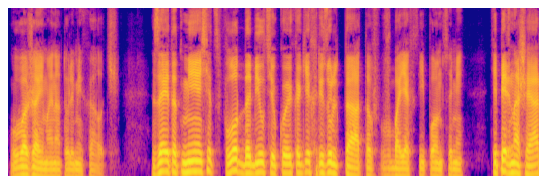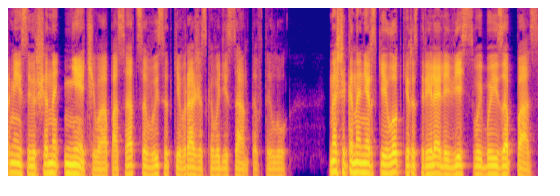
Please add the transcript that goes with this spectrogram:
уважаемый Анатолий Михайлович. За этот месяц флот добился кое-каких результатов в боях с японцами. Теперь нашей армии совершенно нечего опасаться высадки вражеского десанта в тылу. Наши канонерские лодки расстреляли весь свой боезапас,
